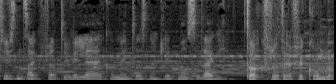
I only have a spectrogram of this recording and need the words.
Tusen takk for at du ville komme hit og snakke litt med oss i dag. Takk for at jeg fikk komme.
